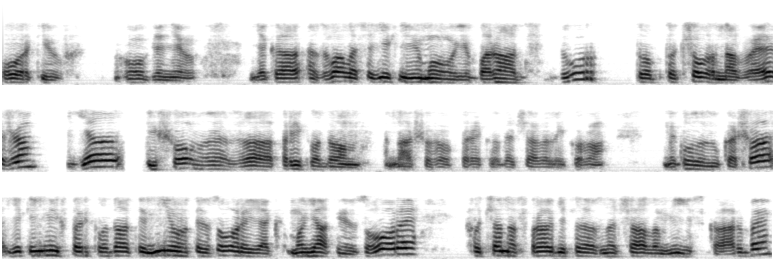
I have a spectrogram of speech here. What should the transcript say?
орків, гоблінів, яка звалася їхньою мовою Барад-Дур, тобто Чорна вежа, я пішов за прикладом нашого перекладача великого Миколи Лукаша, який міг перекладати міо тезоре як моя тезоре, хоча насправді це означало мій скарбе,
